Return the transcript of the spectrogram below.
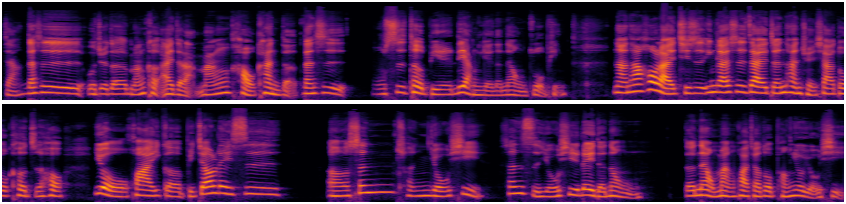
这样，但是我觉得蛮可爱的啦，蛮好看的，但是。不是特别亮眼的那种作品。那他后来其实应该是在《侦探犬夏多克》之后，又画一个比较类似呃生存游戏、生死游戏类的那种的那种漫画，叫做《朋友游戏》。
